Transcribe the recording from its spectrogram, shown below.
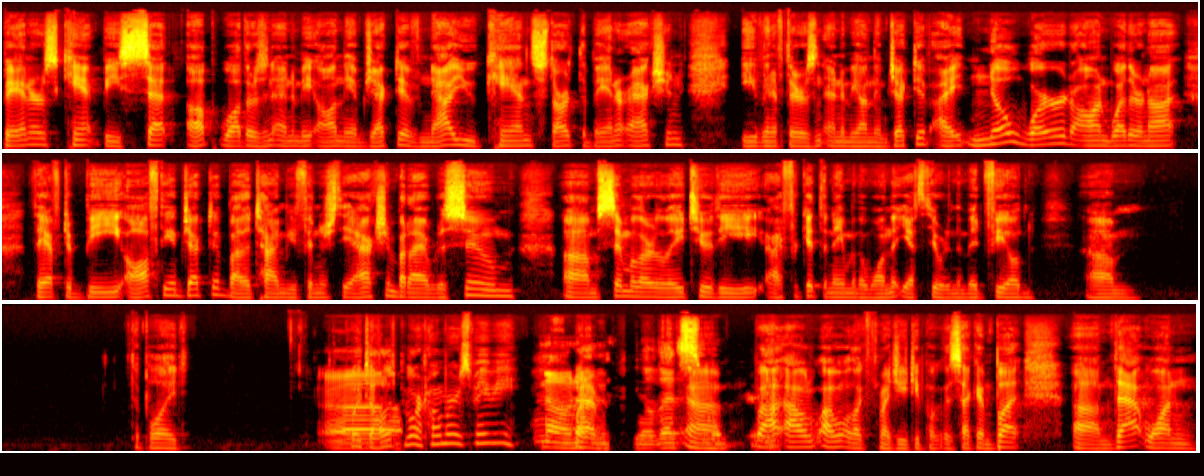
banners can't be set up while there's an enemy on the objective. Now you can start the banner action, even if there's an enemy on the objective. I no word on whether or not they have to be off the objective by the time you finish the action, but I would assume um, similarly to the I forget the name of the one that you have to do it in the midfield. Um, deployed uh, teleport homers, maybe? No, no, no. That's um, well, I'll, I won't look for my GT book in a second, but um, that one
